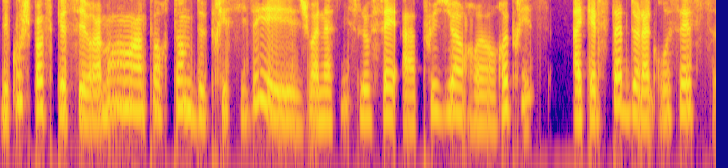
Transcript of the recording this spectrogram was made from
Du coup, je pense que c'est vraiment important de préciser, et Joanna Smith le fait à plusieurs euh, reprises, à quel stade de la grossesse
